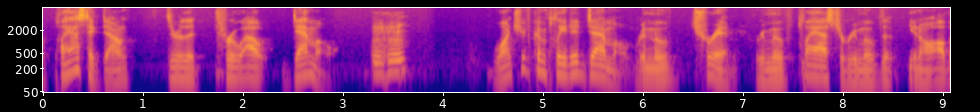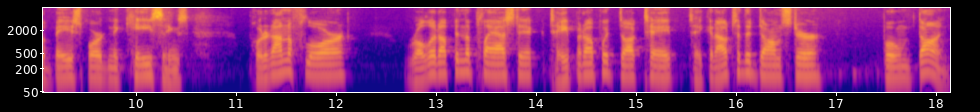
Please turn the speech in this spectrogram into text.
plastic down through the throughout demo. Mm-hmm. Once you've completed demo, remove trim, remove plaster, remove the you know all the baseboard and the casings, put it on the floor, roll it up in the plastic, tape it up with duct tape, take it out to the dumpster, boom, done.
